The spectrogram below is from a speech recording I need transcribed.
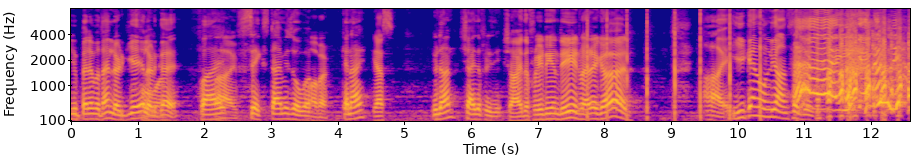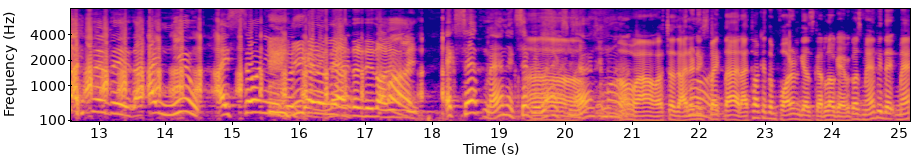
ये पहले बताएँ लड़की है या. लड़का है? Five six time is over can I yes you done Shahid Afridi Shahid Afridi indeed. Very good. हाँ he can only answer this Hey, you can only answer this. I, I knew. I so knew it was he coming, can only man. answer this Come honestly on. Accept, man. Accept. Relax, Ah. man. Come on. Oh wow, अच्छा I didn't Come expect that. I thought कि तुम foreign guess कर लोगे because मैं भी देख- मैं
